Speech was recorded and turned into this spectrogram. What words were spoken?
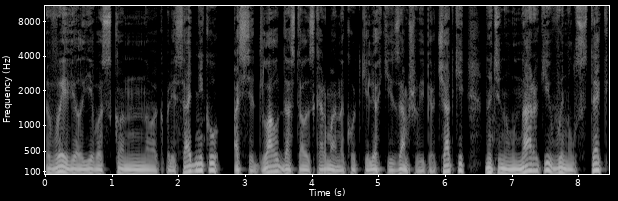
вывел его с конного к плесаднику, оседлал, достал из кармана куртки легкие замшевые перчатки, натянул на руки, вынул стек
